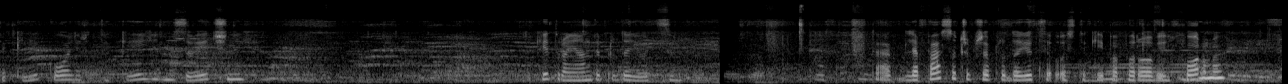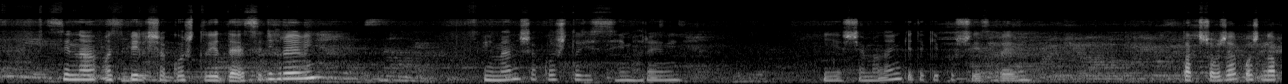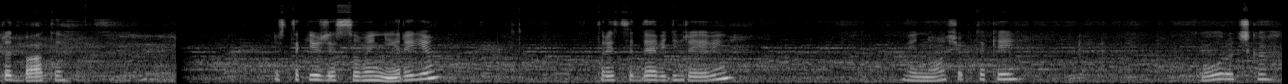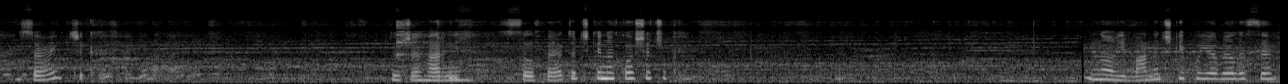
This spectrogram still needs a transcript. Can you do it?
Такий колір, такий незвичний. Такі троянди продаються. Так, для пасочок вже продаються ось такі паперові форми. Ціна ось більша коштує 10 гривень і менша коштує 7 гривень. Є ще маленькі такі по 6 гривень. Так що вже можна придбати. Ось такі вже сувеніри є. 39 гривень. Віночок такий. Курочка, зайчик. Дуже гарні салфеточки на кошечок. Нові баночки з'явилися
